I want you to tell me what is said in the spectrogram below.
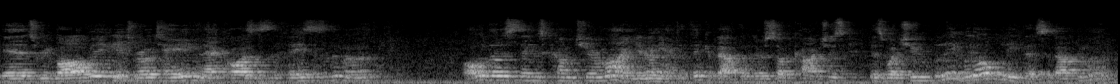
It's revolving, it's rotating, and that causes the phases of the moon. All of those things come to your mind. You don't even have to think about them. They're subconscious, is what you believe. We all believe this about the moon.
